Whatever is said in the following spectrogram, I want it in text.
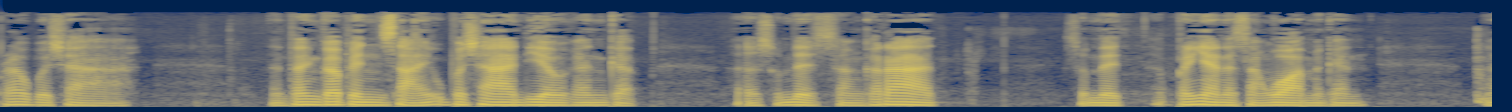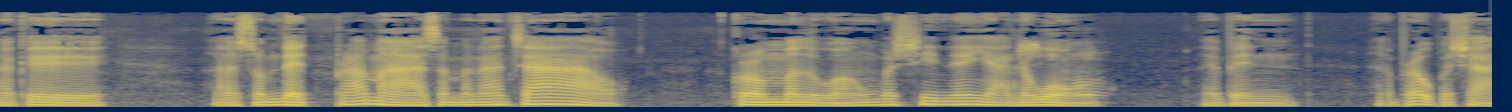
พระอุปชาท่านก็เป็นสายอุปชาเดียวกันกับสมเด็จสังฆราช สมเด็จพระญาณสังวรเหมือนกันนะคือสมเด็จพระมหาสมณเจ้า กรมหลวงวชิรยานวงศ์เป็นพระอุปชา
